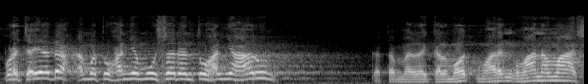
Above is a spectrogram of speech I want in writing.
Percaya dah sama Tuhannya Musa dan Tuhannya Harun. Kata malaikat maut kemarin ke mana mas?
